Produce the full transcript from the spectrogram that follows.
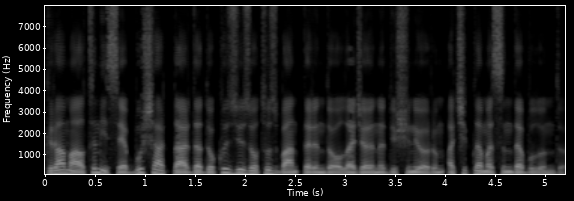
Gram altın ise bu şartlarda 930 bantlarında olacağını düşünüyorum açıklamasında bulundu.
